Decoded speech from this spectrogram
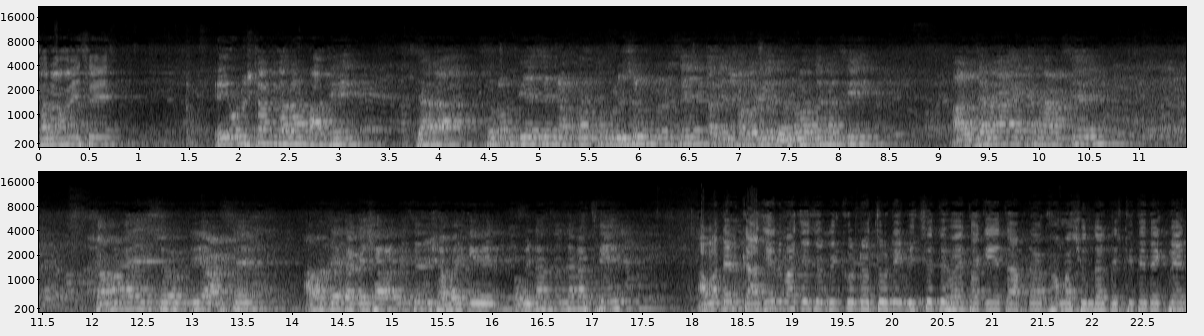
করা হয়েছে, এই অনুষ্ঠান করার মাঝে যারা শ্রম দিয়েছেন, অক্লান্ত পরিশ্রম করেছেন, তাদের সবাইকে ধন্যবাদ জানাচ্ছি। আর যারা এখানে আসছেন সবাই শ্রম দিয়ে আসছেন আমাদের ডাকে সারা দিচ্ছেন সবাইকে অভিনন্দন জানাচ্ছি। আমাদের কাজের মাঝে যদি কোনো ত্রুটি, বিচ্যুতি হয়ে থাকে, তা আপনার ক্ষমা সুন্দর দৃষ্টিতে দেখবেন।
